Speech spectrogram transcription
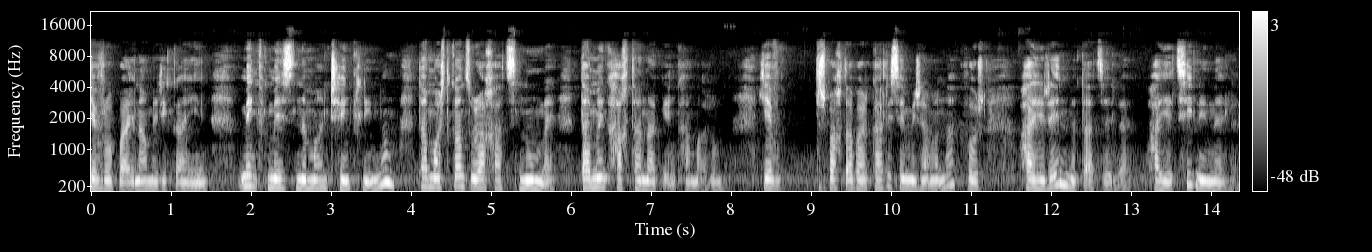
Եվրոպային, Ամերիկային։ Մենք մեզ նման չենք լինում, դա մարդկանց ուրախացնում է, դա մենք հաղթանակ ենք համարում եւ դժբախտաբար գալիս է մի ժամանակ, որ հայերեն մտածելը, հայեցի լինելը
